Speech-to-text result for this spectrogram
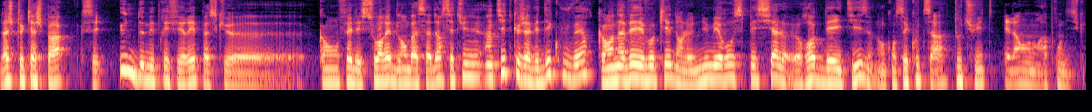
Là, je te cache pas que c'est une de mes préférées parce que euh, quand on fait les soirées de l'ambassadeur, c'est un titre que j'avais découvert quand on avait évoqué dans le numéro spécial rock des 80s. Donc on s'écoute ça tout de suite et là on après on discute.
